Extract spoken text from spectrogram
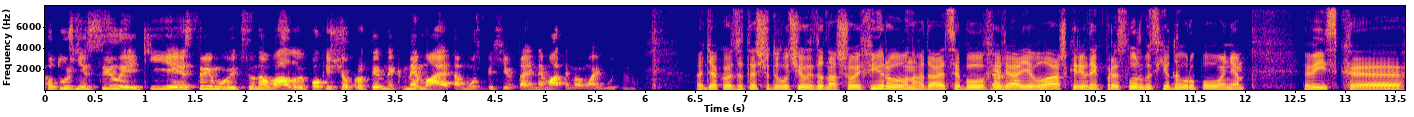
потужні сили, які стримують цю навалу. І поки що противник не має там успіхів та й не матиме в майбутньому. Дякую за те, що долучились до нашого ефіру. Нагадаю, це був. Ілля Євлаш, керівник прес-служби східного угруповання військ. Е,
